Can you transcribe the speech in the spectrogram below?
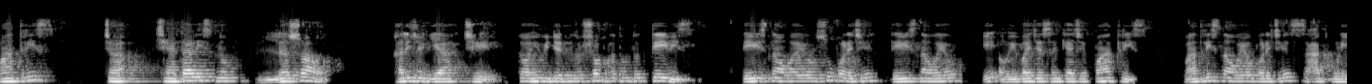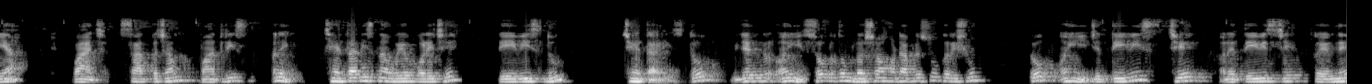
પાંત્રીસ છેતાલીસ નો લસાઓ ખાલી જગ્યા છે. તો અહીં વિદ્યાર્થી મિત્રો સૌપ્રથમ તો ત્રેવીસ. ત્રેવીસના અવયવ શું પડે છે? ત્રેવીસના અવયવ એ અવિભાજ્ય સંખ્યા છે પાંત્રીસ. પાંત્રીસ ના અવયવ પડે છે સાત ગુણ્યા પાંચ. સાત પચામ પાંત્રીસ અને છેતાલીસ ના અવયવ પડે છે ત્રેવીસ દુ છેતાલીસ તો વિદ્યાર્થી મિત્રો અહીં સૌપ્રથમ લસાવા માટે આપણે શું કરીશું? તો અહીં જે ત્રેવીસ છે અને ત્રેવીસ છે તો એમને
